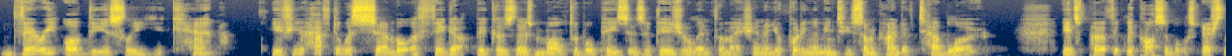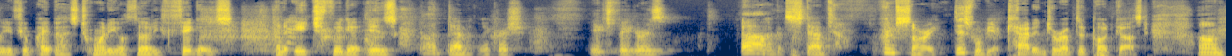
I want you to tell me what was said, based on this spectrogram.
very obviously you can. If you have to assemble a figure because there's multiple pieces of visual information and you're putting them into some kind of tableau, it's perfectly possible, especially if your paper has 20 or 30 figures and each figure is, God damn it, licorice. Each figure is, ah, I got stabbed. I'm sorry. This will be a cat interrupted podcast. Um,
